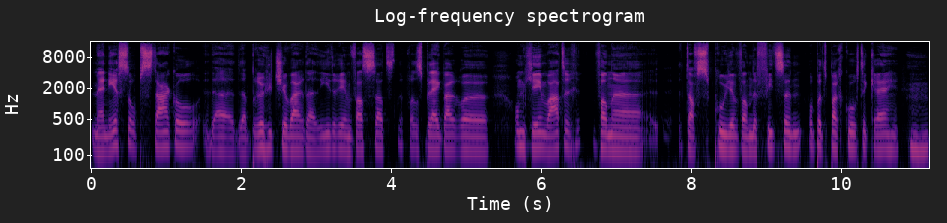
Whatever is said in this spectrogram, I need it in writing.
mijn eerste obstakel, dat, dat bruggetje waar dat iedereen vast zat, dat was blijkbaar eh, om geen water van eh, het afsproeien van de fietsen op het parcours te krijgen. Mhm.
